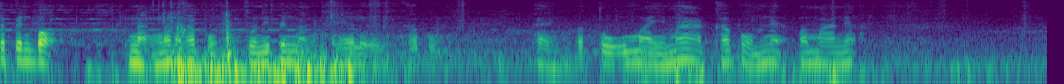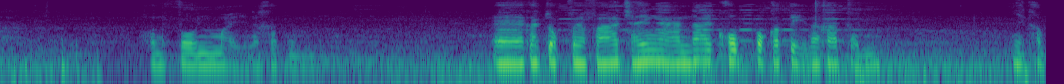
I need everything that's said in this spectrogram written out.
จะเป็นเบาะหนังแล้วนะครับ ผมตัวนี้เป็นหนังแท้เลยครับ ผมแผงประตูใหม่มากครับ ผมเนี่ยประมาณเนี้ยคอนโซลใหม่นะครับผมแอร์กระจกไฟฟ้าใช้งานได้ครบปกตินะครับ ผมนี่ครับ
